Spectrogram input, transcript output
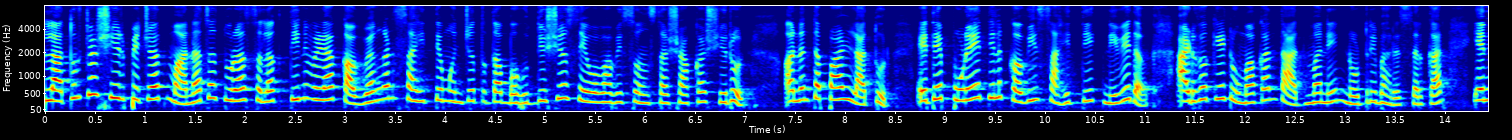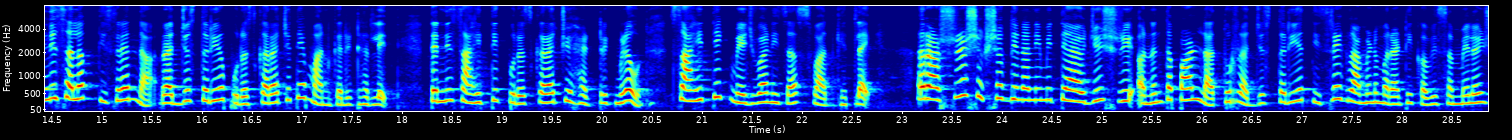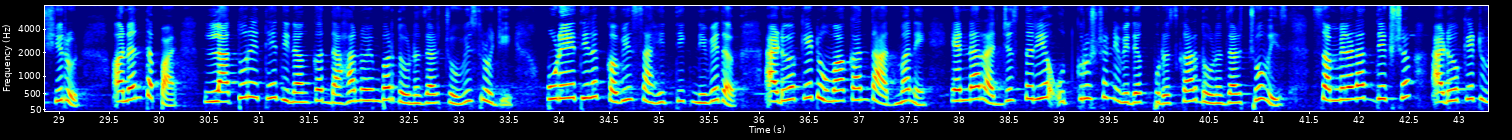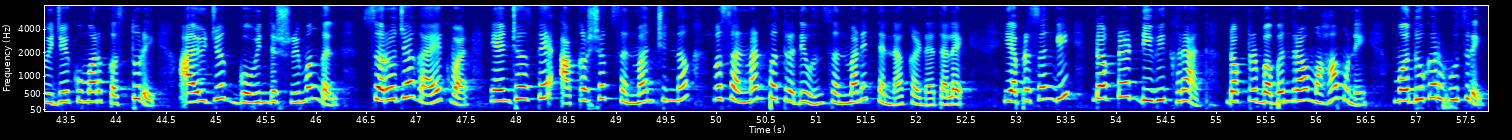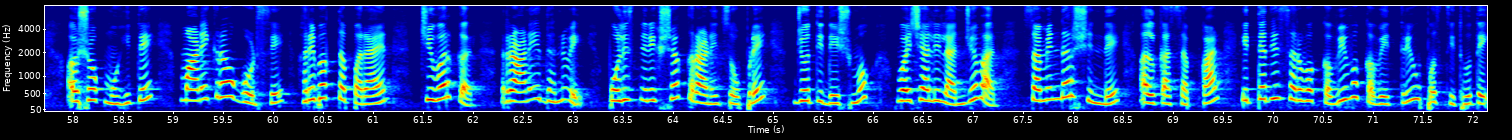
लातूरच्या शिरपेचात मानाचा तुरा सलग तीन वेळा काव्यांगण साहित्य मंच तथा बहुद्देशीय सेवाभावी संस्था शाखा शिरूर अनंतपाळ लातूर येथे पुणे येथील कवी साहित्यिक निवेदक ॲडव्होकेट उमाकांत आदमाने नोटरी भारत सरकार यांनी सलग तिसऱ्यांदा राज्यस्तरीय पुरस्काराचे ते मानकरी ठरलेत. त्यांनी साहित्यिक पुरस्काराची हॅट्रिक मिळवून साहित्यिक मेजवानीचा स्वाद घेतलाय. राष्ट्रीय शिक्षक दिनानिमित्त आयोजित श्री अनंतपाळ लातूर राज्यस्तरीय तिसरे ग्रामीण मराठी कवी संमेलन शिरूर अनंतपाळ लातूर येथे दिनांक दहा नोव्हेंबर दोन हजार चोवीस रोजी पुणे येथील कवी साहित्यिक निवेदक ॲडव्होकेट उमाकांत आदमाने यांना राज्यस्तरीय उत्कृष्ट निवेदक पुरस्कार दोन हजार चोवीस संमेलनाध्यक्ष ॲडव्होकेट विजयकुमार कस्तुरे आयोजक गोविंद श्रीमंगल सरोजा गायकवाड यांच्या हस्ते आकर्षक सन्मानचिन्ह व सन्मानपत्र देऊन सन्मानित त्यांना करण्यात आलंय. याप्रसंगी doctor D V Kharat doctor Babanrao Mahamune Madhukar Hujare Ashok Mohite Manikrao Godse हरिभक्त परायण चिवरकर राणी धनवे पोलीस निरीक्षक राणी चोपडे ज्योती देशमुख वैशाली लांजेवार समिंदर शिंदे अलका सपकाळ इत्यादी सर्व कवी व कवयित्री उपस्थित होते.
